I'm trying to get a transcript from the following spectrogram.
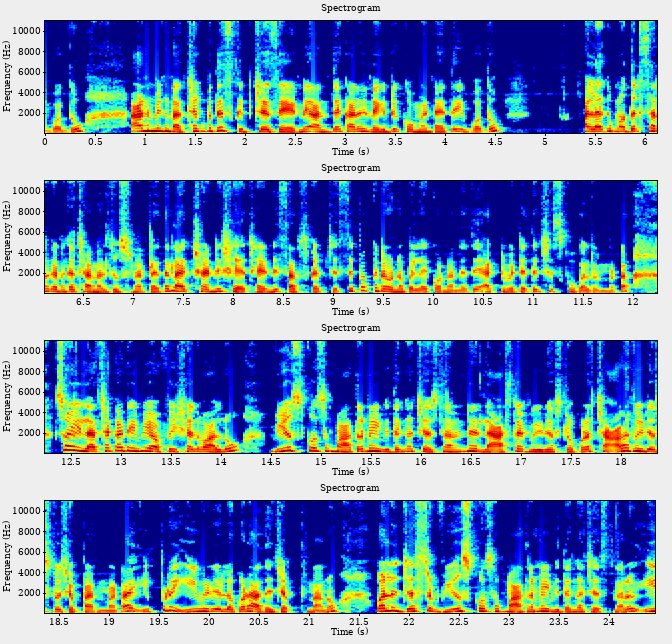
ఇవ్వద్దు. అండ్ మీకు నచ్చకపోతే స్కిప్ చేసేయండి. అంతేకాని నెగిటివ్ కామెంట్ అయితే ఇవ్వద్దు. అలాగే మొదటిసారి కనుక ఛానల్ చూసినట్లయితే లైక్ చేయండి షేర్ చేయండి సబ్స్క్రైబ్ చేసి పక్కనే ఉన్న బెల్ ఐకాన్ అనేది యాక్టివేట్ అయితే చేసుకోగలరు అనమాట సో ఈ లచక టీవీ అఫీషియల్ వాళ్ళు వ్యూస్ కోసం మాత్రమే ఈ విధంగా చేస్తున్నారని నేను లాస్ట్ టైం వీడియోస్లో కూడా చాలా వీడియోస్లో చెప్పాను అనమాట ఇప్పుడు ఈ వీడియోలో కూడా అదే చెప్తున్నాను. వాళ్ళు జస్ట్ వ్యూస్ కోసం మాత్రమే ఈ విధంగా చేస్తున్నారు. ఈ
